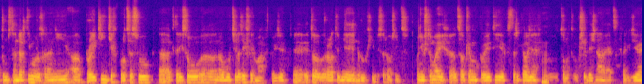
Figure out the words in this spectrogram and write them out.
tomu standardnímu rozhraní a projití těch procesů, které jsou na obou těch firmách. Takže je to relativně jednoduchý, by se dalo říct. Oni už to mají celkem projitý, jak jste říkal, že hmm. tohle to už je běžná věc, takže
